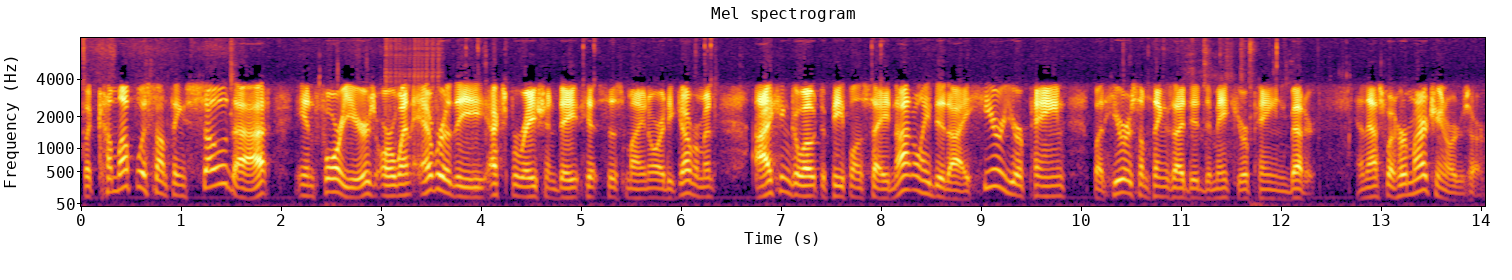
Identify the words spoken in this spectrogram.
but come up with something so that in four years or whenever the expiration date hits this minority government, I can go out to people and say, not only did I hear your pain, but here are some things I did to make your pain better. And that's what her marching orders are.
